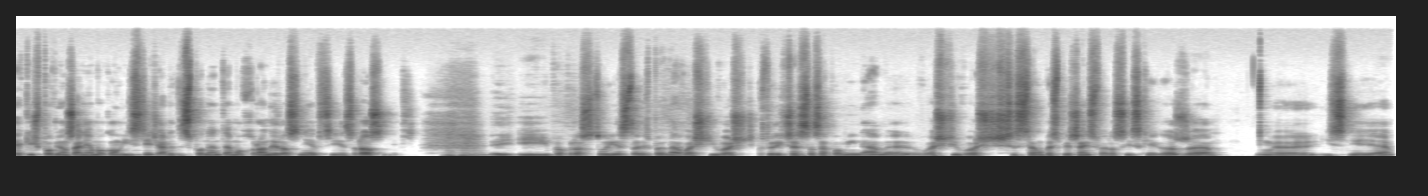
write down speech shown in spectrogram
jakieś powiązania mogą istnieć, ale dysponentem ochrony Rosniewcy jest Rosniewc. Mhm. I, I, po prostu jest to jest pewna właściwość, której często zapominamy, właściwość systemu bezpieczeństwa rosyjskiego, że y, istnieje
